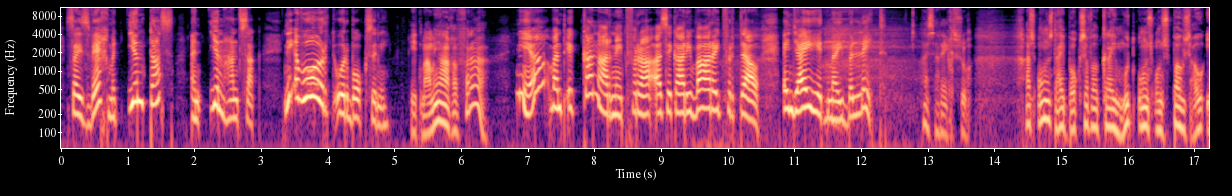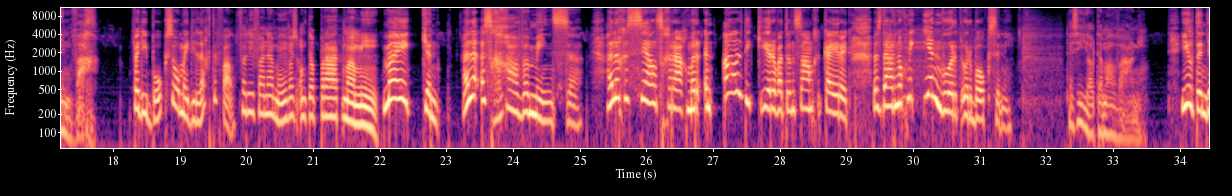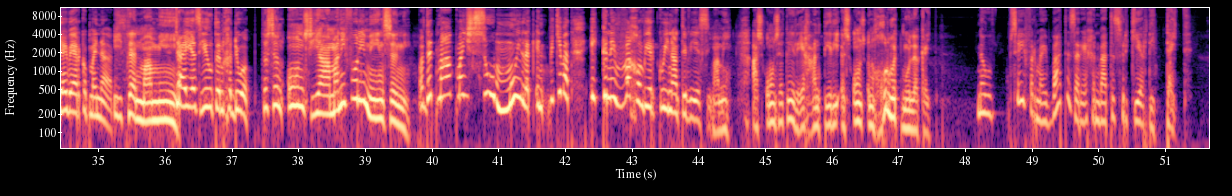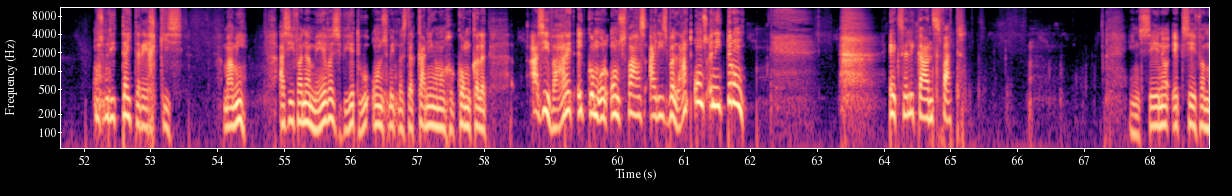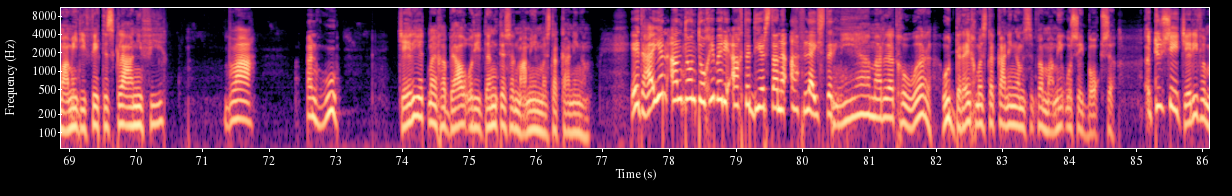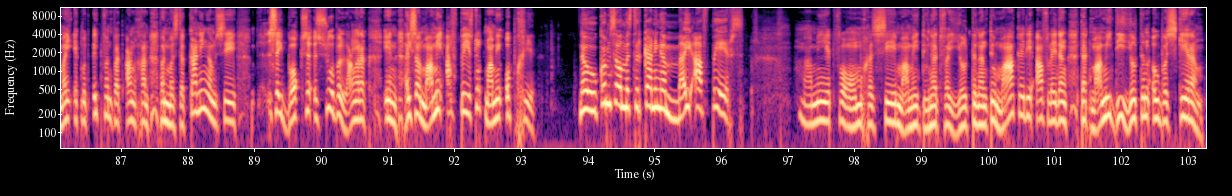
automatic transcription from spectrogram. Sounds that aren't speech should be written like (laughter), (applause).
sy's weg met een tas en een handsak. Nie 'n woord oor bokse nie. Het mami haar gevra? Nee, want ek kan haar net vra as ek haar die waarheid vertel en jy het my belet. Dis reg so. As ons daai bokse wil kry, moet ons ons pause hou en wag. vir die bokse om uit die lug te val. Vir die van Amer was om te praat, mami. My kind, hulle is gawe mense. Hulle gesels graag, maar in al die kere wat ons saam gekuier het, is daar nog nie een woord oor bokse nie. Dis heeltemal waar nie. Hilton, jy werk op my nerves. Ethan, mami. Jy is Hilton gedoop. Tussen ons ja, maar nie vir die mense nie. Maar dit maak my so moeilik en weet jy wat? Ek kan nie wag om weer Queen te wees nie. Mami, as ons dit nie reg hanteer nie, is ons in groot moeilikheid. Nou sê vir my, wat is reg en wat is verkeerd? Die tyd. Ons moet die tyd reg kies. Mami, as jy van 'n mewes weet hoe ons met Mr Cunningham gekonkel het, as die waarheid uitkom oor ons vals IDs beland ons in die tronk. Ek sal die kans vat. En sê nou ek sê vir mami die vet is klaar nie vier. Waar? En hoe? Jerry het my gebel oor die ding tussen mami en Mr Cunningham. Het hy en Anton tog nie by die agterdeur staan en afluister nie? Nee, maar hulle het gehoor hoe dreig Mr Cunningham vir mami oor sy bokse. Toe sê Jerry vir my ek moet uitvind wat aangaan want Mr Cunningham sê sy bokse is so belangrik en hy sal mami afpers tot mami opgee. Nou hoekom sal Mr Cunningham my afpers? Mami het vir hom gesê mami doen dit vir Hilton en toe maak hy die afleiding dat mami die Hilton ou beskerm.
